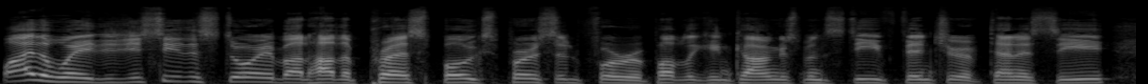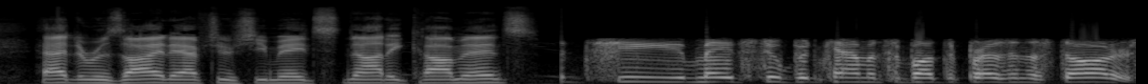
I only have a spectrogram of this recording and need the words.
by the way, did you see the story about how the press spokesperson for Republican Congressman Steve Fincher of Tennessee had to resign after she made snotty comments? She made stupid comments about the president's daughters.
